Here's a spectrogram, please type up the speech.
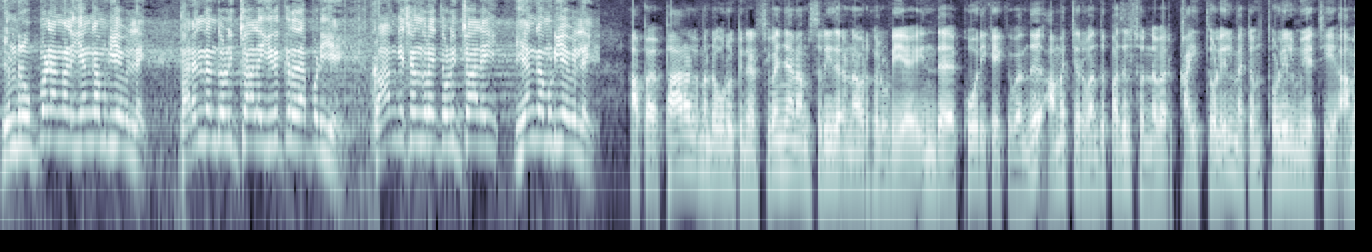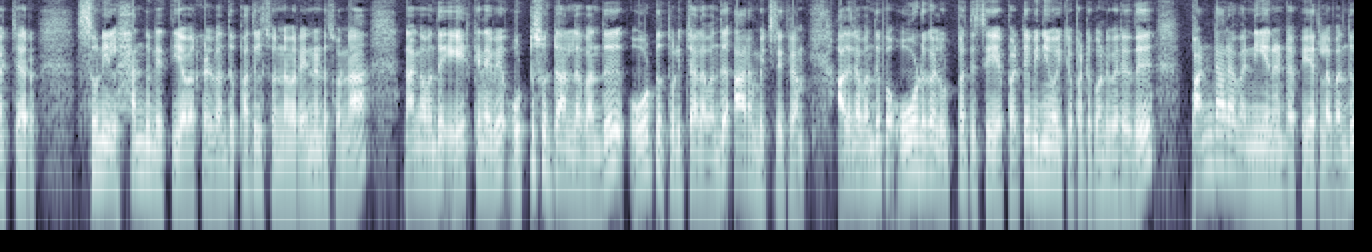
இன்று உப்பளங்கள் இயங்க முடியவில்லை. பரந்தன் தொழிற்சாலை இருக்கிறது அப்படியே. காங்கேசந்துறை தொழிற்சாலை இயங்க முடியவில்லை. அப்போ பாராளுமன்ற உறுப்பினர் சிவஞானம் ஸ்ரீதரன் அவர்களுடைய இந்த கோரிக்கைக்கு வந்து அமைச்சர் வந்து பதில் சொன்னவர் கைத்தொழில் மற்றும் தொழில் முயற்சி அமைச்சர் சுனில் ஹந்துனெத்தி அவர்கள் வந்து பதில் சொன்னவர் என்னென்னு சொன்னால் நாங்கள் வந்து ஏற்கனவே ஒட்டு சுட்டானில் வந்து ஓட்டு தொழிற்சாலை வந்து ஆரம்பிச்சிருக்கிறோம் அதில் வந்து இப்போ ஓடுகள் உற்பத்தி செய்யப்பட்டு விநியோகிக்கப்பட்டு கொண்டு வருது பண்டாரவன்னியன் என்ற பெயரில் வந்து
